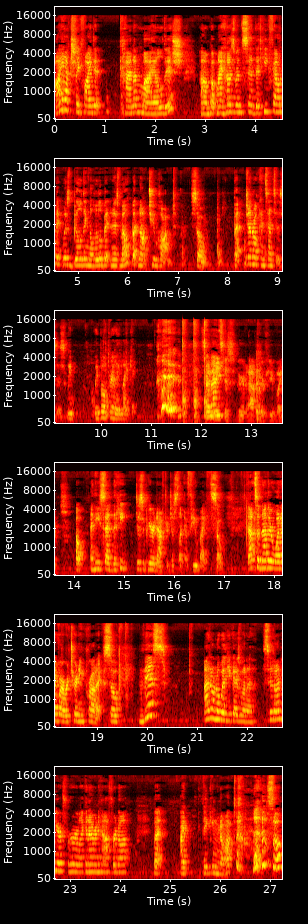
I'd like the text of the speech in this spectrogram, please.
I actually find it kind of mildish, um, but my husband said that he found it was building a little bit in his mouth, but not too hot. So, but general consensus is we we both really like it. so and the heat disappeared after a few bites. Oh, and he said the heat disappeared after just like a few bites. So that's another one of our returning products. So this, I don't know whether you guys want to sit on here for like an hour and a half or not, but I'm thinking not. so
